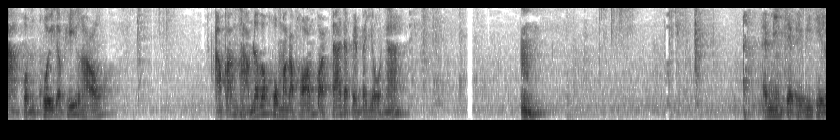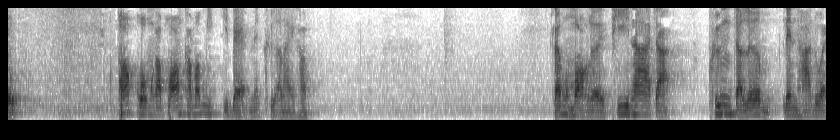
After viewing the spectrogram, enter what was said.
อะผมคุยกับพี่เขาเอาคำถามแล้วว่าคงมากระพร้อมก่อนน่าจะเป็นประโยชน์นะ อืมอะไอ้มีเก็บให้พี่ทีลูกเพราะโคมกระพร้อมคำว่ามีกี่แบบเนี่ยคืออะไรครับ แล้วผมบอกเลย พี่น่าจะเพิ่งจะเริ่มเล่นท้าด้วย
